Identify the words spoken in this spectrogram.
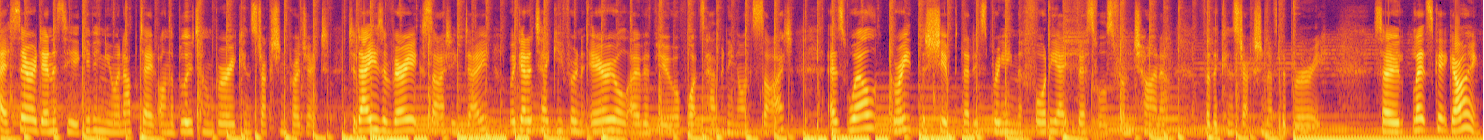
Hi, Sarah Dennis here, giving you an update on the Bluetongue Brewery construction project. Today is a very exciting day. We're going to take you for an aerial overview of what's happening on site, as well greet the ship that is bringing the 48 vessels from China for the construction of the brewery. So let's get going.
